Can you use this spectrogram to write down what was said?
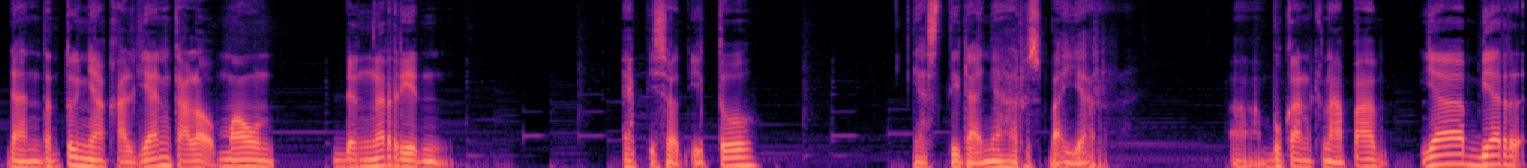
Dan tentunya kalian kalau mau dengerin episode itu, ya setidaknya harus bayar. Uh, bukan kenapa, ya biar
